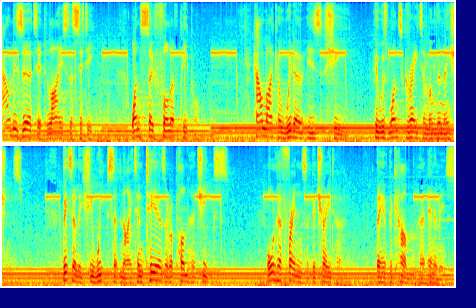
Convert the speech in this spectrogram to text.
How deserted lies the city, once so full of people. How like a widow is she, who was once great among the nations. Bitterly she weeps at night, and tears are upon her cheeks. All her friends have betrayed her, they have become her enemies.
